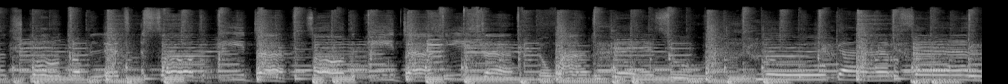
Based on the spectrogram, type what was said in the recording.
O bilhete, é só de ida, só de ida, ida. Não há regresso no carrossel.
